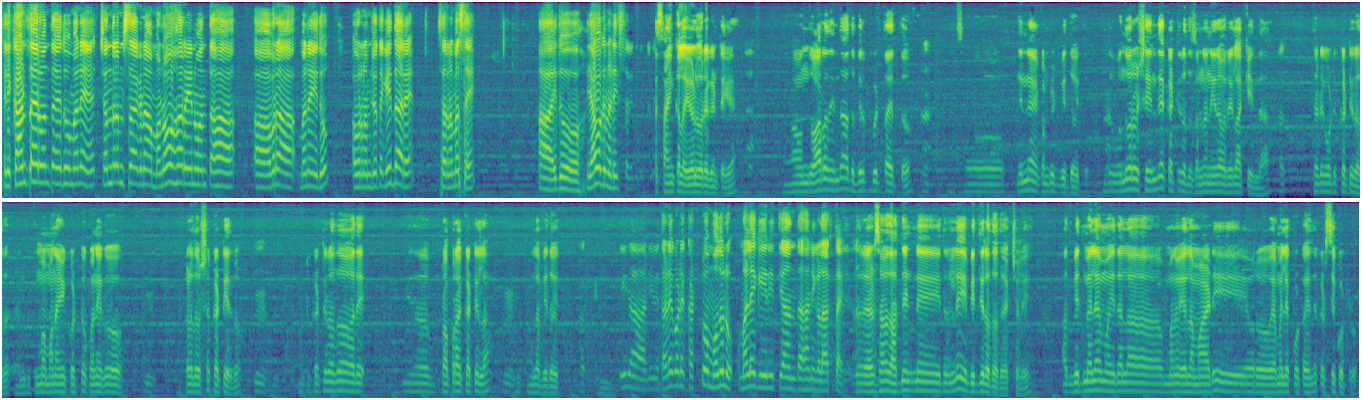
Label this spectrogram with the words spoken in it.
ಇಲ್ಲಿ ಕಾಣ್ತಾ ಇರುವಂತಹ ಇದು ಮನೆ ಚಂದ್ರಂಸಾಗ್ನ ಮನೋಹರ್ ಎನ್ನುವಂತಹ ಅವರ ಮನೆ ಇದು. ಅವರು ನಮ್ಮ ಜೊತೆಗೆ ಇದ್ದಾರೆ. ಸರ್ ನಮಸ್ತೆ. ಇದು ಯಾವಾಗ ನಡೆಯುತ್ತೆ ಸರ್ ಇದು? ಸಾಯಂಕಾಲ ಏಳುವರೆ ಗಂಟೆಗೆ. ಒಂದು ವಾರದಿಂದ ಅದು ಬಿರುಕು ಬಿಡ್ತಾ ಇತ್ತು. ಸೊ ನಿನ್ನೆ ಕಂಪ್ಲೀಟ್ ಬಿದ್ದೋಯ್ತು. ಇದು ಒಂದೂವರೆ ವರ್ಷ ಹಿಂದೆ ಕಟ್ಟಿರೋದು ಸಣ್ಣ ನೀರಾವರಿ ಇಲಾಖೆಯಿಂದ. ತಡೆಗೋಟಿ ಕಟ್ಟಿರೋದು. ಅಂದ್ರೆ ತುಂಬ ಮನವಿ ಕೊಟ್ಟು ಕೊನೆಗೂ ಕಳೆದ ವರ್ಷ ಕಟ್ಟಿದ್ರು. ಕಟ್ಟಿರೋದು ಅದೇ. ಪ್ರಾಪರ್ ಆಗಿ ಕಟ್ಟಿಲ್ಲ. ಎಲ್ಲ ಬಿದ್ದೋಯ್ತು. ಈಗ ನೀವು ತಡೆಗೋಡೆ ಕಟ್ಟುವ ಮೊದಲು ಮಳೆಗೆ ಈ ರೀತಿಯಾದಂತಹ ಹಾನಿಗಳಾಗ್ತಾ ಇದೆ. ಎರಡು ಸಾವಿರದ ಹದಿನೆಂಟನೇ ಇದರಲ್ಲಿ ಬಿದ್ದಿರೋದು ಅದು ಆ್ಯಕ್ಚುಲಿ ಅದು ಬಿದ್ದ ಮೇಲೆ ಇದೆಲ್ಲ ಮನವಿ ಎಲ್ಲ ಮಾಡಿ ಅವರು ಎಂ ಎಲ್ ಎ ಕೋಟೆಯಿಂದ ಕಟ್ಸಿ ಕೊಟ್ಟರು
